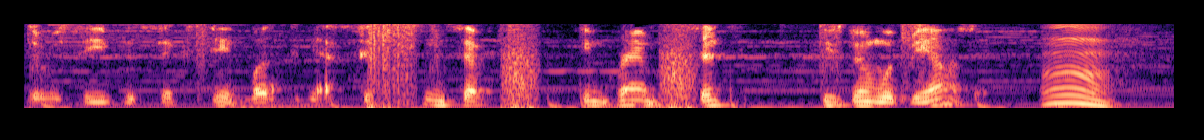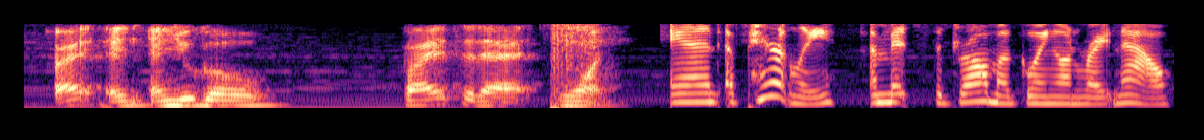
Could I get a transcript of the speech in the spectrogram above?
To receive the 16, what, he got 16, 17 Grammys since he's been with Beyonce. Mm. Right? And, and you go, prior to that, one. And apparently, amidst the drama going on right now,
